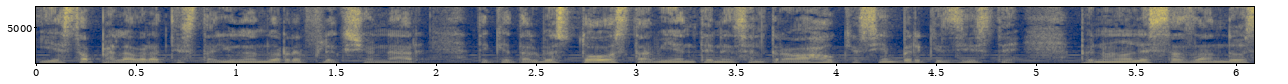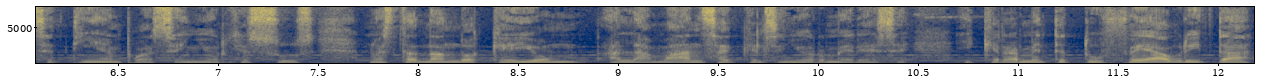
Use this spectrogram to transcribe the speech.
y esta palabra te está ayudando a reflexionar de que tal vez todo está bien, tenés el trabajo que siempre quisiste, pero no le estás dando ese tiempo al Señor Jesús, no estás dando aquello alabanza que el Señor merece y que realmente tu fe ahorita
